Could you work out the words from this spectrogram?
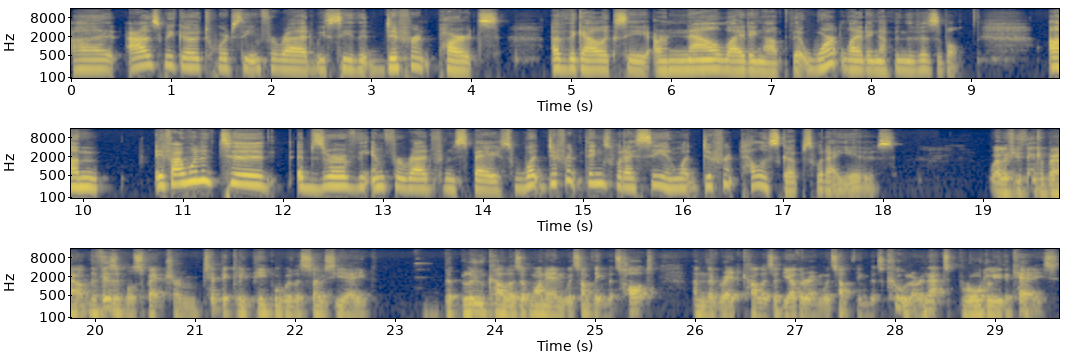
uh, as we go towards the infrared, we see that different parts of the galaxy are now lighting up that weren't lighting up in the visible. Um, if I wanted to observe the infrared from space, what different things would I see and what different telescopes would I use? Well, if you think about the visible spectrum, typically people will associate the blue colors at one end with something that's hot and the red colors at the other end with something that's cooler. And that's broadly the case.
